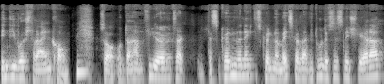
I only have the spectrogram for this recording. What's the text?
in die Wurst reinkommen. So, und dann haben viele Leute gesagt, das können wir nicht, das können nur Metzger. Sag ich, du, das ist nicht schwerer,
